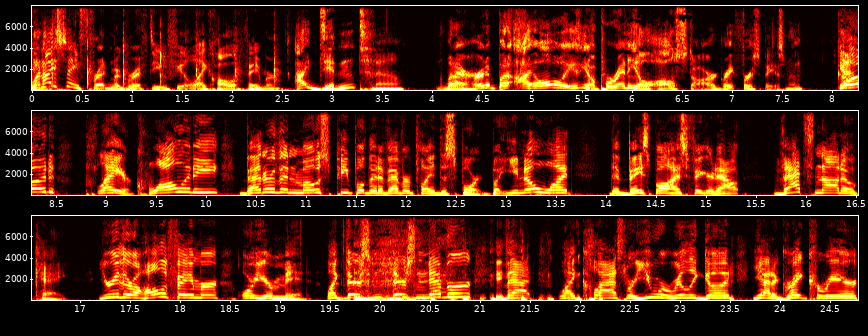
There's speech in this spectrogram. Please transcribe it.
When I say Fred McGriff, do you feel like Hall of Famer? I didn't no. When I heard it, but I always, you know, perennial all star, great first baseman. Good player. Quality better than most people that have ever played the sport. But you know what that baseball has figured out? That's not okay. You're either a Hall of Famer or you're mid. Like there's there's never that like class where you were really good, you had a great career,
